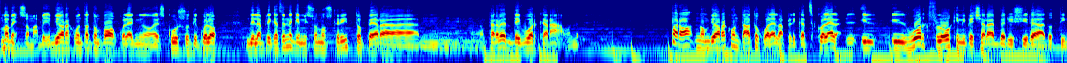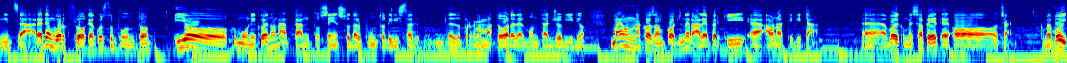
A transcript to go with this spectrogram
Vabbè, insomma, vi, ho raccontato un po' qual è il mio escurso di quello dell'applicazione che mi sono scritto per, uh, per avere dei workaround però non vi ho raccontato qual è l'applicazione, qual è il, il, workflow che mi piacerebbe riuscire ad ottimizzare ed è un workflow che a questo punto io comunico e non ha tanto senso dal punto di vista del programmatore, del montaggio video, ma è una cosa un po' generale per chi eh, ha un'attività. Eh, voi come sapete, ho, cioè, come voi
